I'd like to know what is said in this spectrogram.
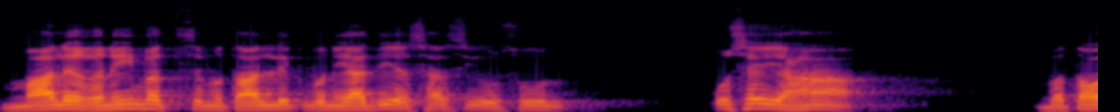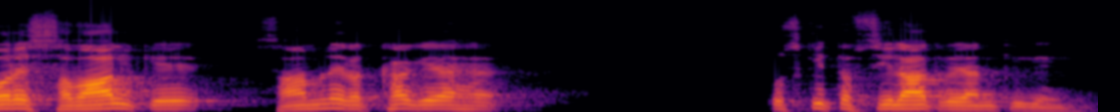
مال غنیمت سے متعلق بنیادی اثاثی اصول، اسے یہاں بطور سوال کے سامنے رکھا گیا ہے۔ اس کی تفصیلات بیان کی گئیں۔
